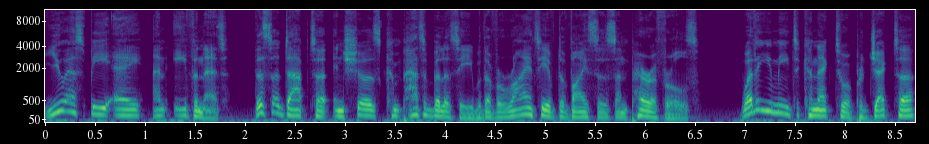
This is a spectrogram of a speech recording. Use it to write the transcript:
USB-A, and Ethernet, this adapter ensures compatibility with a variety of devices and peripherals. Whether you need to connect to a projector,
